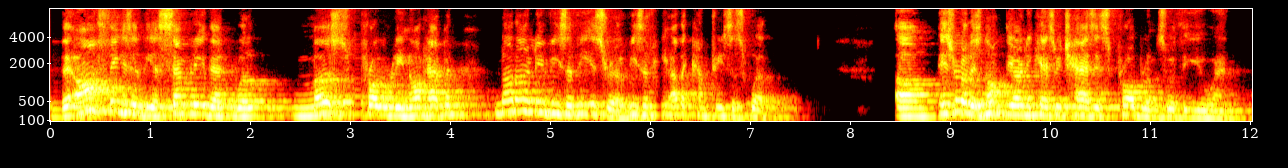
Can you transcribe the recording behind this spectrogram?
there are things in the assembly that will most probably not happen, not only vis-a-vis Israel, vis-a-vis other countries as well. Um, Israel is not the only case which has its problems with the UN.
